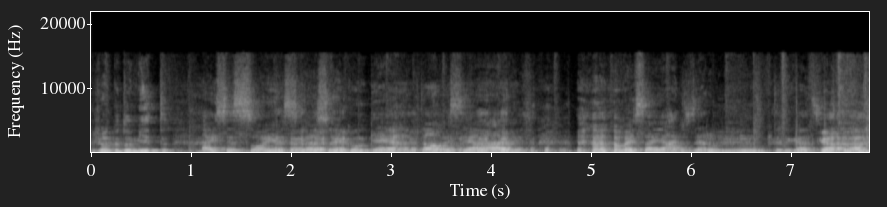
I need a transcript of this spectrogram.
Jogo do mito. Aí você sonha assim, eu sonho com guerra e tal, vai ser Ares. Vai sair Ares 01, tá ligado? Caralho.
